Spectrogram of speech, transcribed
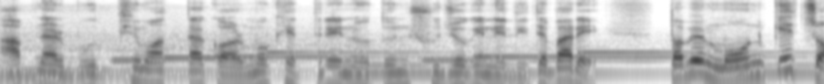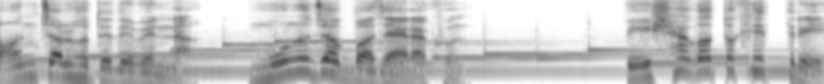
আপনার বুদ্ধিমত্তা কর্মক্ষেত্রে নতুন সুযোগ এনে দিতে পারে, তবে মনকে চঞ্চল হতে দেবেন না। মনোযোগ বজায় রাখুন। পেশাগত ক্ষেত্রে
